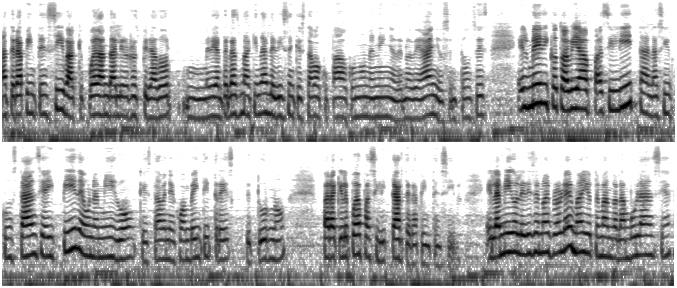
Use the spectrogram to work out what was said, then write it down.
a terapia intensiva que puedan darle el respirador mm, mediante las máquinas, le dicen que estaba ocupado con una niña de nueve años. Entonces, el médico todavía facilita la circunstancia y pide a un amigo que estaba en el Juan 23 de turno para que le pueda facilitar terapia intensiva. El amigo le dice, no hay problema, yo te mando a la ambulancia.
